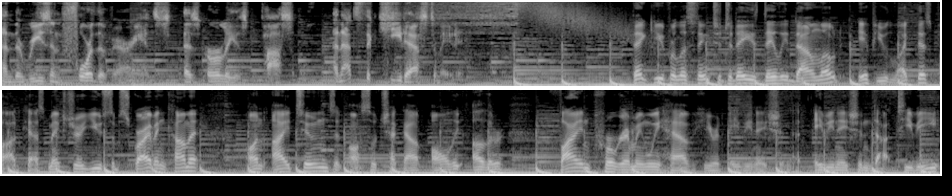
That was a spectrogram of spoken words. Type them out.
and the reason for the variance as early as possible. And that's the key to estimating. Thank you for listening to today's daily download. If you like this podcast, make sure you subscribe and comment on iTunes and also check out all the other fine programming we have here at AV Nation at avnation.tv,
